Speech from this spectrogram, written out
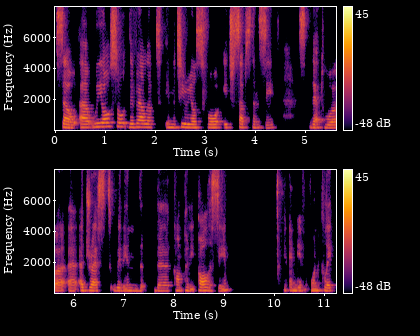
So uh, we also developed materials for each substance that were uh, addressed within the, the company policy you can give one click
